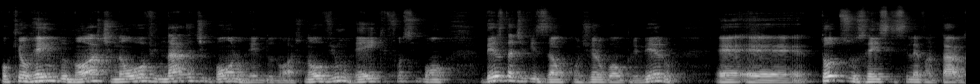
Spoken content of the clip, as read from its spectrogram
porque o reino do norte não houve nada de bom no reino do norte, não houve um rei que fosse bom desde a divisão com Jeroboão I, é, é, todos os reis que se levantaram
